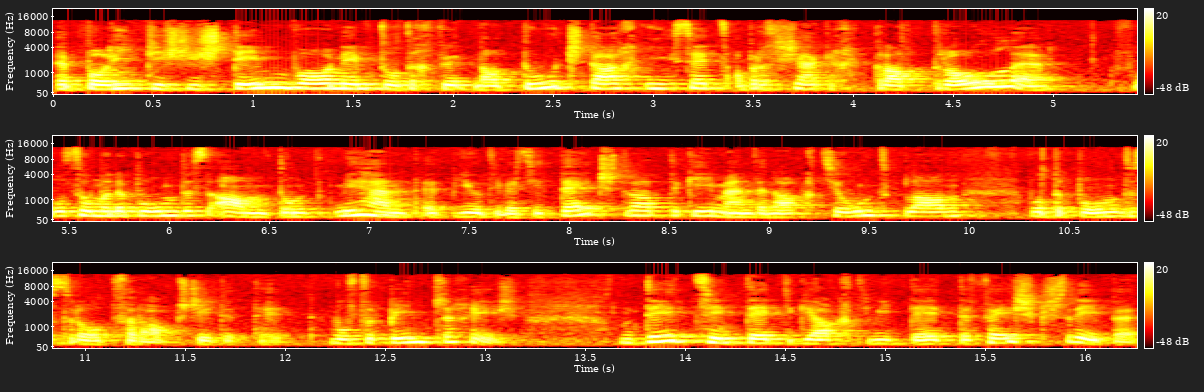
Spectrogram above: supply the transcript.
eine politische Stimme wahrnimmt, sich für die Natur stark einsetzt, aber es ist eigentlich gerade die Rolle von so einem Bundesamt. Und wir haben eine Biodiversitätsstrategie, wir haben einen Aktionsplan, den der Bundesrat verabschiedet hat, der verbindlich ist. Und dort sind tätige Aktivitäten festgeschrieben.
